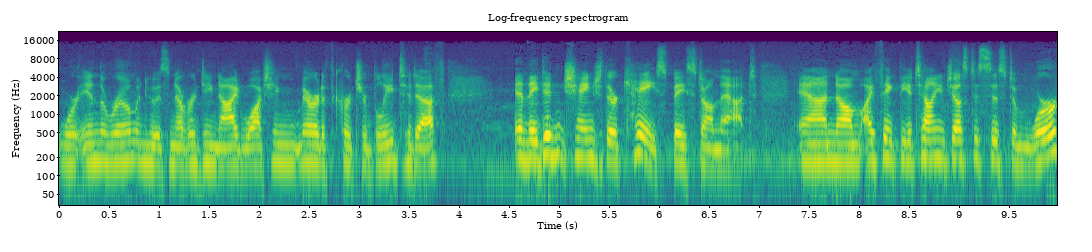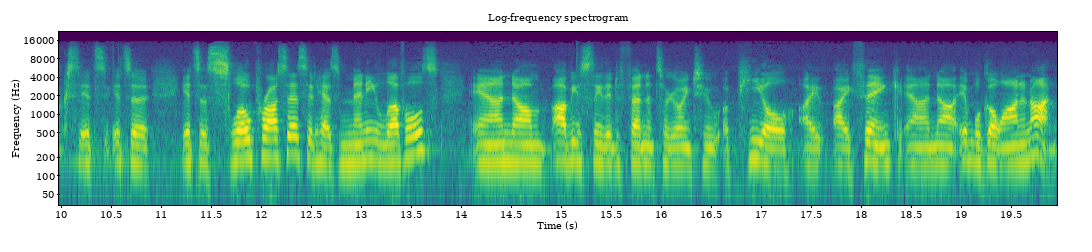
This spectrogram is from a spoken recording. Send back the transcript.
were in the room and who has never denied watching Meredith Kercher bleed to death. And they didn't change their case based on that. And um, I think the Italian justice system works. It's, it's, a, it's a slow process. It has many levels. And um, obviously the defendants are going to appeal, I, I think, and uh, it will go on and on.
